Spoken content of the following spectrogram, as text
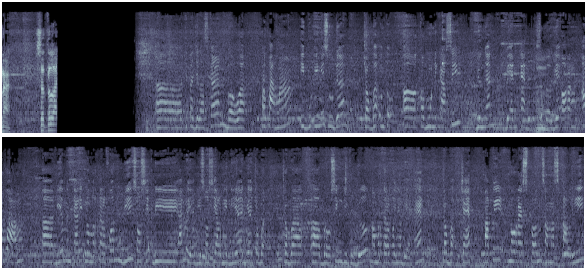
Nah, setelah Eh, kita jelaskan bahwa pertama ibu ini sudah coba untuk eh, komunikasi dengan BNN sebagai orang awam. Eh, dia mencari nomor telepon di sosial di anu ya di sosial media. Dia coba coba eh, browsing di Google nomor teleponnya BNN coba chat tapi no respon sama sekali.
